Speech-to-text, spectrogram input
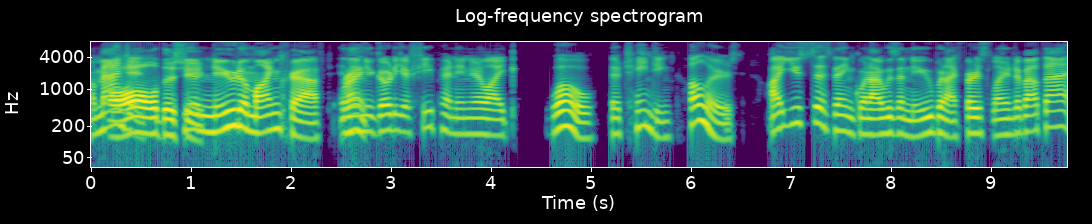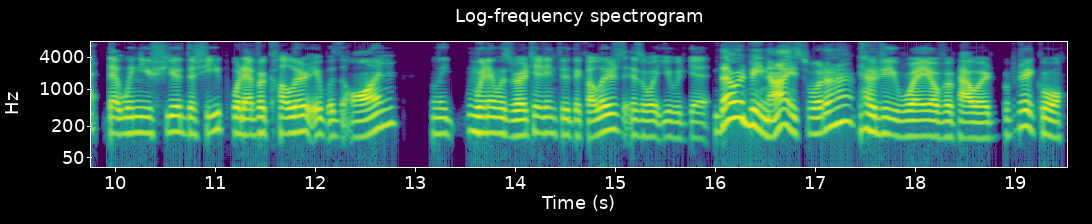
Imagine all the sheep. you're new to Minecraft and Right. then you go to your sheep pen and you're like, whoa, they're changing colors. I used to think when I was a noob when I first learned about that, that when you sheared the sheep, whatever color it was on, like when it was rotating through the colors, is what you would get. That would be nice, wouldn't it? That would be way overpowered, but pretty cool.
